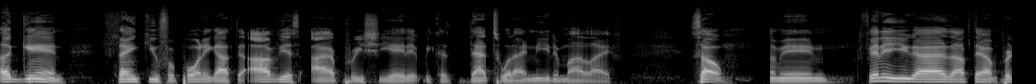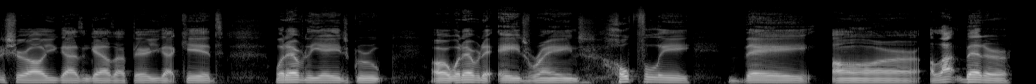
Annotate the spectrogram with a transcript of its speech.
Again, thank you for pointing out the obvious. I appreciate it because that's what I need in my life. So, I mean, if any of you guys out there, I'm pretty sure all you guys and gals out there, you got kids, whatever the age group or whatever the age range, hopefully they are a lot better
